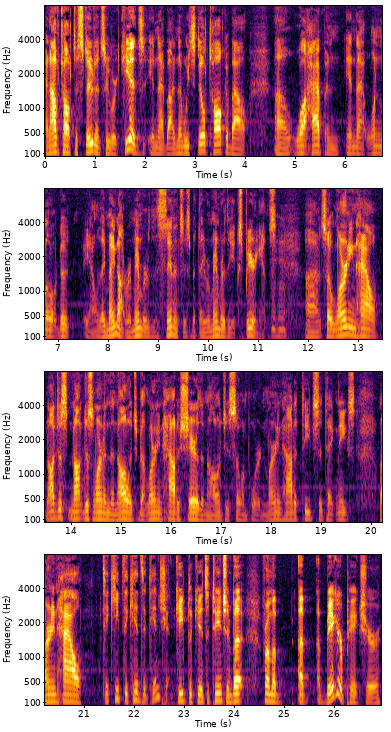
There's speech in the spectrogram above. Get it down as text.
and i've talked to students who were kids in that body and then we still talk about uh, what happened in that one little you know they may not remember the sentences, but they remember the experience. Mm-hmm. Uh, so learning how not just not just learning the knowledge, but learning how to share the knowledge is so important. Learning how to teach the techniques, learning how to keep the kids' attention, keep the kids' attention, but from a a, a bigger picture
